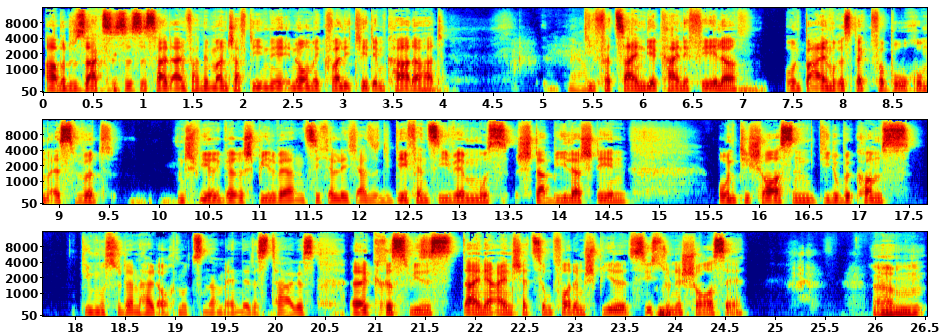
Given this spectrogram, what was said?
Aber du sagst es, es ist halt einfach eine Mannschaft, die eine enorme Qualität im Kader hat. Ja. Die verzeihen dir keine Fehler. Und bei allem Respekt vor Bochum, es wird ein schwierigeres Spiel werden, sicherlich. Also die Defensive muss stabiler stehen und die Chancen, die du bekommst, die musst du dann halt auch nutzen am Ende des Tages. Äh, Chris, wie ist deine Einschätzung vor dem Spiel? Siehst du eine Chance? Ähm,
